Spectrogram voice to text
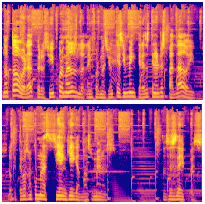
No todo, ¿verdad? Pero sí, por lo menos la, la información que sí me interesa tener respaldado. Y pues, lo que tengo son como unas 100 gigas más o menos. Entonces, de, pues,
